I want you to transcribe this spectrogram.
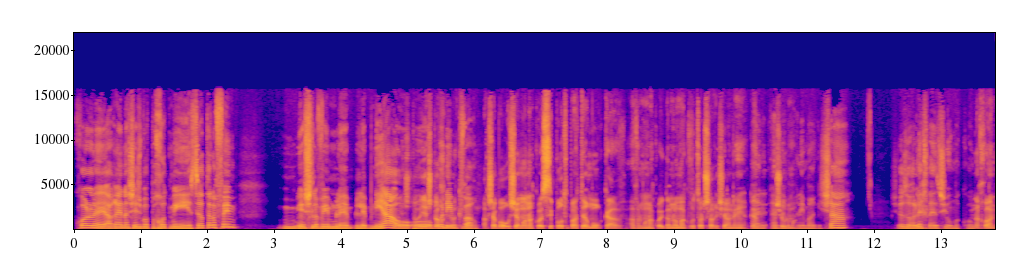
כל אה, ארנה שיש בה פחות מ-10,000, יש שלבים לבנייה או, יש- או יש בונים תוכניות. כבר. עכשיו ברור שמונקו זה סיפור טיפה יותר מורכב אבל מונקו היא גם לא מהקבוצות של הרישיון A, אגב, אני, חשוב לומר. אני מרגישה שזה הולך לאיזשהו מקום. נכון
